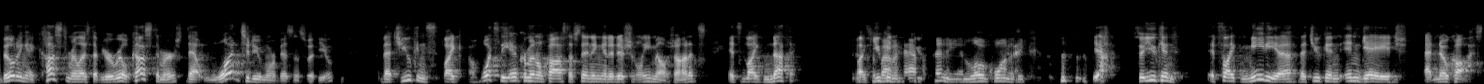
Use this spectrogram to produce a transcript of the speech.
building a customer list of your real customers that want to do more business with you, that you can like, what's the incremental cost of sending an additional email, Sean? It's it's like nothing. Like it's you can half a penny in low quantity. yeah. So you can. It's like media that you can engage at no cost.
